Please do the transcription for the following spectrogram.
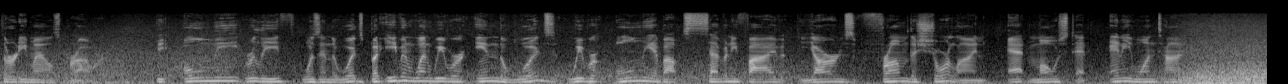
30 miles per hour. The only relief was in the woods, but even when we were in the woods, we were only about 75 yards from the shoreline at most at any one time.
